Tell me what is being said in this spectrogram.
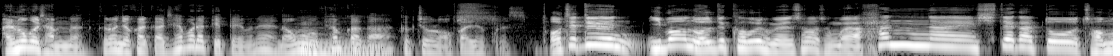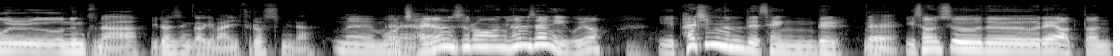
발목을 잡는 그런 역할까지 해버렸기 때문에 너무 음. 평가가 극적으로 엇갈려 버렸습니다. 어쨌든 이번 월드컵을 보면서 정말 하나의 시대가 또 저무는구나 이런 생각이 많이 들었습니다. 네, 뭐 네. 자연스러운 현상이고요. 이 80년대생들 네. 이 선수들의 어떤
